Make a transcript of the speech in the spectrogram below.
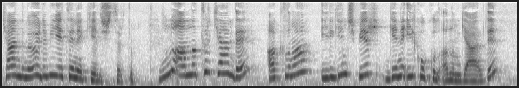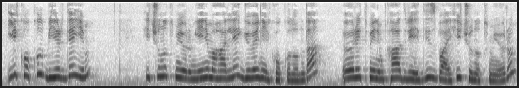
Kendime öyle bir yetenek geliştirdim. Bunu anlatırken de aklıma ilginç bir gene ilkokul anım geldi. İlkokul 1'deyim. Hiç unutmuyorum Yeni Mahalle Güven İlkokulu'nda öğretmenim Kadriye Dizbay hiç unutmuyorum.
